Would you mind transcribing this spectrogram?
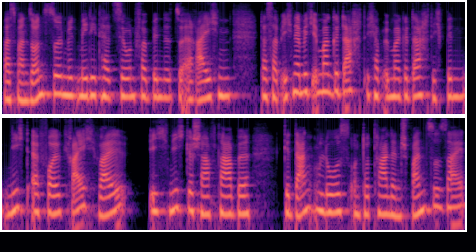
was man sonst so mit Meditation verbindet, zu erreichen. Das habe ich nämlich immer gedacht. Ich habe immer gedacht, ich bin nicht erfolgreich, weil ich nicht geschafft habe, gedankenlos und total entspannt zu sein.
